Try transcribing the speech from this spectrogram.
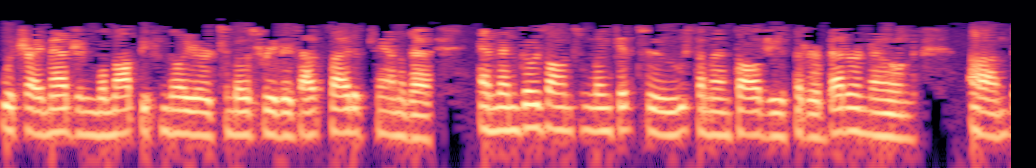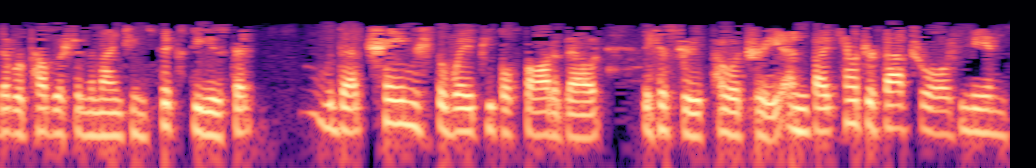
which I imagine will not be familiar to most readers outside of Canada, and then goes on to link it to some anthologies that are better known, um, that were published in the 1960s that that changed the way people thought about the history of poetry. And by counterfactual, he means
